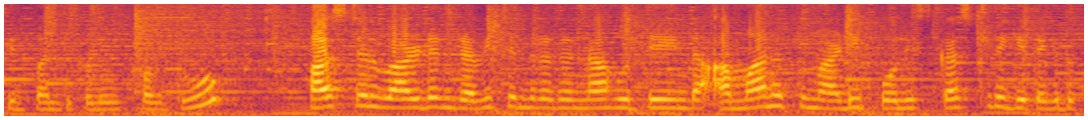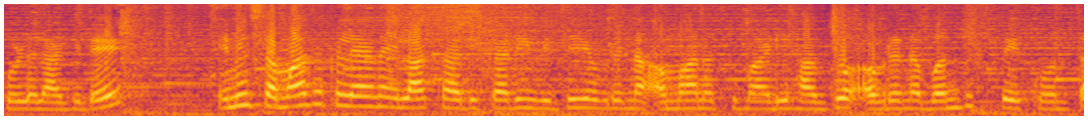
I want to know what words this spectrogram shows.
ಸಿಬ್ಬಂದಿಗಳು. ಹೌದು, ಹಾಸ್ಟೆಲ್ ವಾರ್ಡನ್ ರವಿಚಂದ್ರರನ್ನ ಹುದ್ದೆಯಿಂದ ಅಮಾನತು ಮಾಡಿ ಪೊಲೀಸ್ ಕಸ್ಟಡಿಗೆ ತೆಗೆದುಕೊಳ್ಳಲಾಗಿದೆ. ಇನ್ನು ಸಮಾಜ ಕಲ್ಯಾಣ ಇಲಾಖಾಧಿಕಾರಿ ವಿಜಯ್ ಅವರನ್ನ ಅಮಾನತು ಮಾಡಿ ಹಾಗೂ ಅವರನ್ನ ಬಂಧಿಸಬೇಕು ಅಂತ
